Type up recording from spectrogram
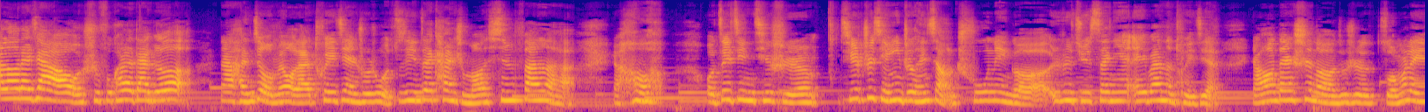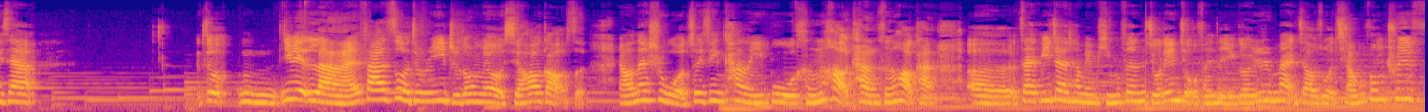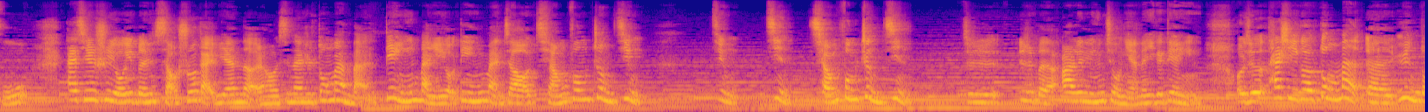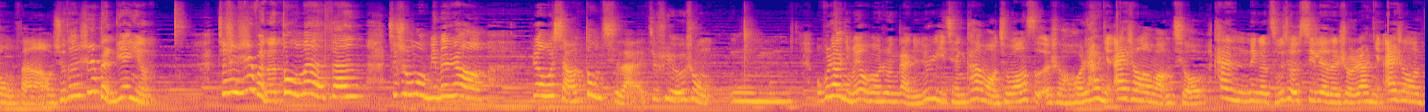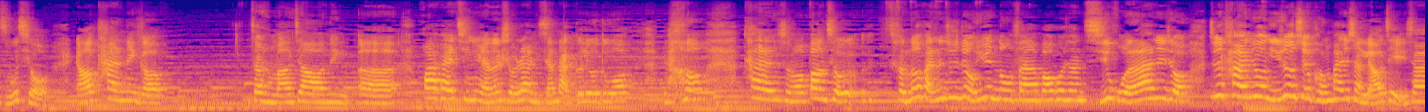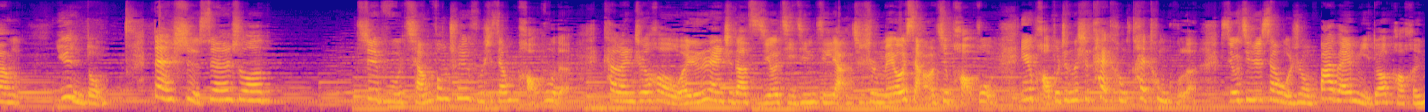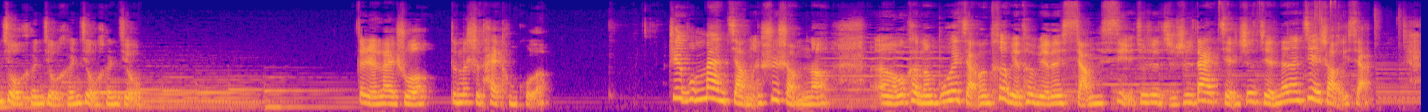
Hello，大家好，我是浮夸的大哥。那很久没有来推荐，说是我最近在看什么新番了。然后 我最近其实其实之前一直很想出那个日剧三年 A 班的推荐，然后但是呢，就是琢磨了一下。就嗯，因为懒癌发作，就是一直都没有写好稿子。然后，但是我最近看了一部很好看、很好看，呃，在 B 站上面评分九点九分的一个日漫，叫做《强风吹拂》。它其实是由一本小说改编的，然后现在是动漫版，电影版也有，电影版叫《强风正劲劲劲强风正劲》，就是日本二零零九年的一个电影。我觉得它是一个动漫呃运动番啊，我觉得日本电影。就是日本的动漫番，就是莫名的让让我想要动起来，就是有一种嗯，我不知道你们有没有这种感觉，就是以前看《网球王子》的时候，让你爱上了网球；看那个足球系列的时候，让你爱上了足球；然后看那个叫什么叫那呃《花牌情缘》的时候，让你想打格留多；然后看什么棒球，很多反正就是这种运动番，包括像《棋魂》啊这种，就是看完之后你热血澎湃，就想了解一下运动。但是虽然说。这部《强风吹拂》是讲跑步的，看完之后我仍然知道自己有几斤几两，就是没有想要去跑步，因为跑步真的是太痛太痛苦了，尤其是像我这种八百米都要跑很久很久很久很久的人来说，真的是太痛苦了。这部漫讲的是什么呢？嗯，我可能不会讲的特别特别的详细，就是只是大简是简单的介绍一下。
